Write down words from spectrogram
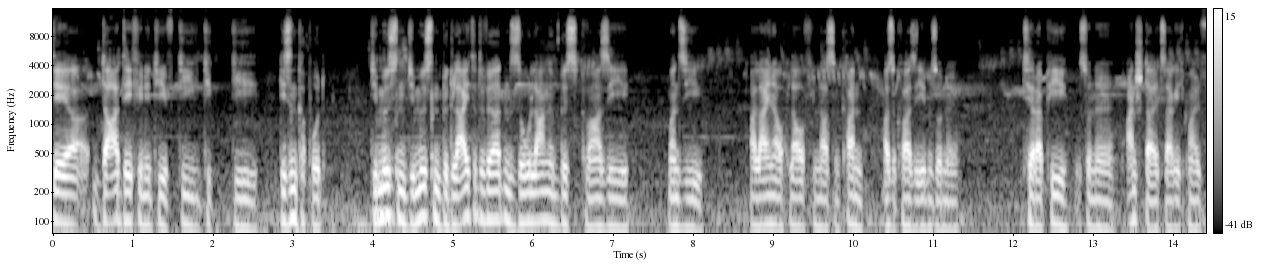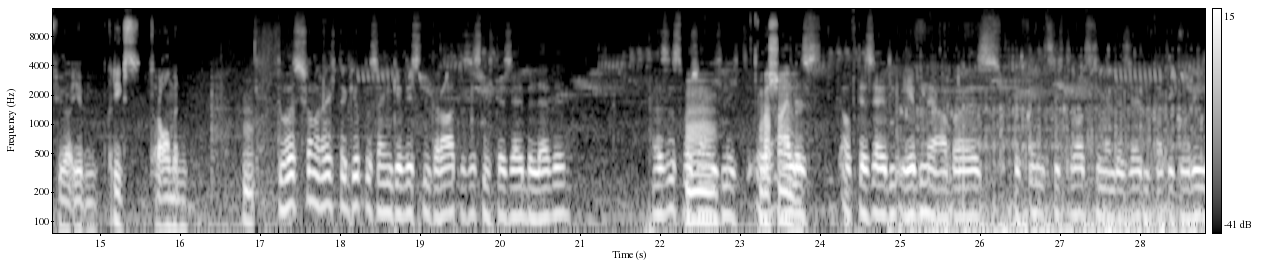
der da definitiv, die, die, die, die sind kaputt. Die müssen, die müssen begleitet werden, so lange, bis quasi man sie alleine auch laufen lassen kann. Also quasi eben so eine Therapie, so eine Anstalt, sage ich mal, für eben Kriegstraumen. Du hast schon recht, da gibt es einen gewissen Grad, es ist nicht derselbe Level. Es ist wahrscheinlich nicht äh, Wahrscheinlich. alles auf derselben Ebene, aber es befindet sich trotzdem in derselben Kategorie.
